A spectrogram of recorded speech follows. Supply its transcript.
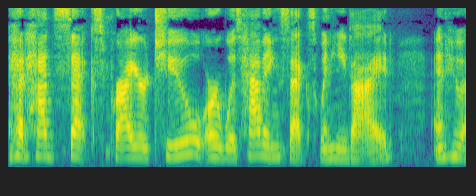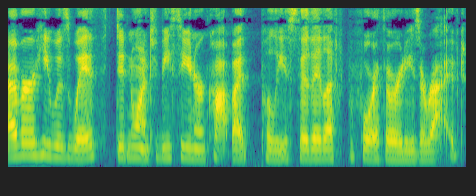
had had sex prior to or was having sex when he died, and whoever he was with didn't want to be seen or caught by police, so they left before authorities arrived.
